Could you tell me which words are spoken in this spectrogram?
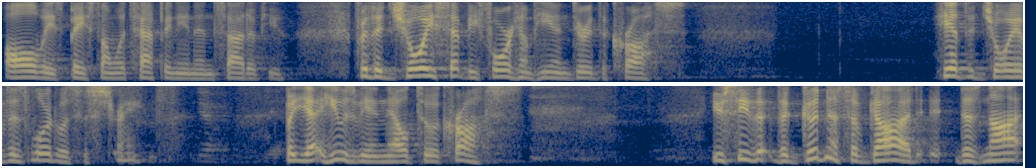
always based on what's happening inside of you. For the joy set before him, he endured the cross. He had the joy of his Lord was his strength. But yet he was being nailed to a cross. You see, the, the goodness of God does not,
